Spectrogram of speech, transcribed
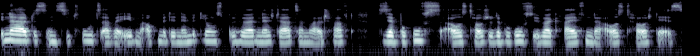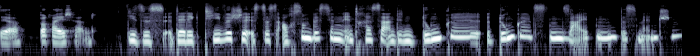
innerhalb des Instituts, aber eben auch mit den Ermittlungsbehörden der Staatsanwaltschaft. Dieser Berufsaustausch oder berufsübergreifende Austausch, der ist sehr bereichernd. Dieses Detektivische, ist das auch so ein bisschen Interesse an den dunkel, dunkelsten Seiten des Menschen?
